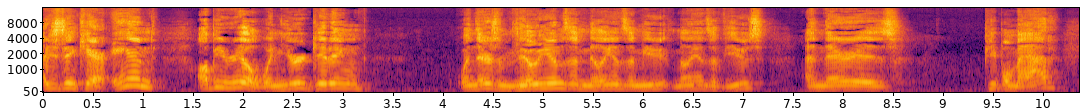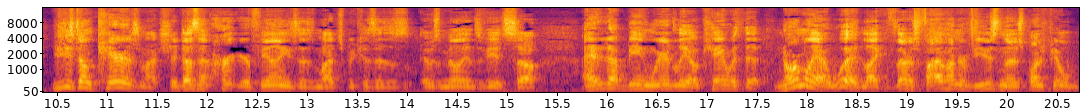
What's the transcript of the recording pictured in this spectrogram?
I just didn't care. And I'll be real, when you're getting when there's millions and millions and millions of views and there is people mad, you just don't care as much. It doesn't hurt your feelings as much because it was, it was millions of views. So I ended up being weirdly okay with it. Normally I would, like if there was 500 views and there's a bunch of people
